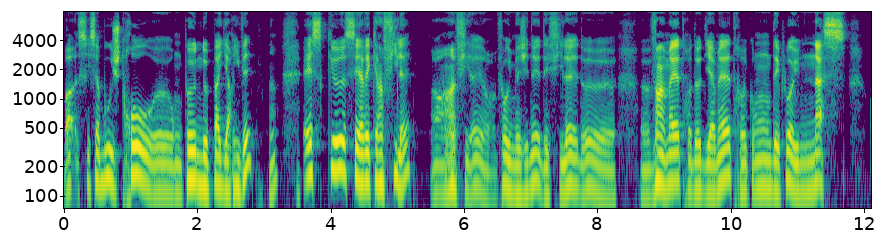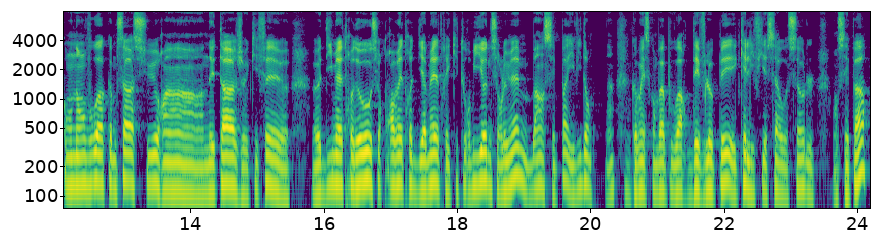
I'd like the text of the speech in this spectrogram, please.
Bah, si ça bouge trop, euh, on peut ne pas y arriver. Hein. Est-ce que c'est avec un filet? Un filet, il faut imaginer des filets de euh, 20 mètres de diamètre qu'on déploie une nasse qu'on envoie comme ça sur un, un étage qui fait euh, 10 mètres de haut sur 3 mètres de diamètre et qui tourbillonne sur lui-même, ben c'est pas évident. Hein. Mmh. Comment est-ce qu'on va pouvoir développer et qualifier ça au sol? On ne sait pas.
